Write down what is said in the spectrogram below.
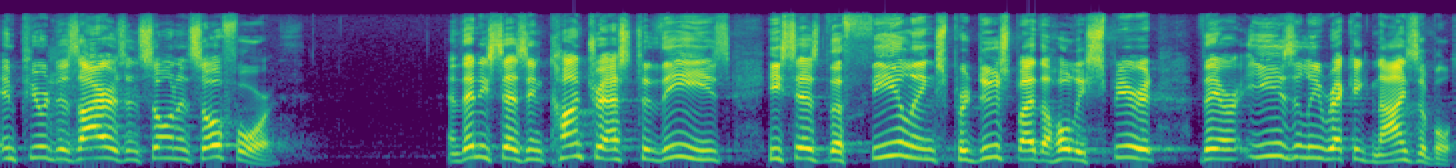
impure desires, and so on and so forth. And then he says, in contrast to these, he says the feelings produced by the Holy Spirit, they are easily recognizable.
